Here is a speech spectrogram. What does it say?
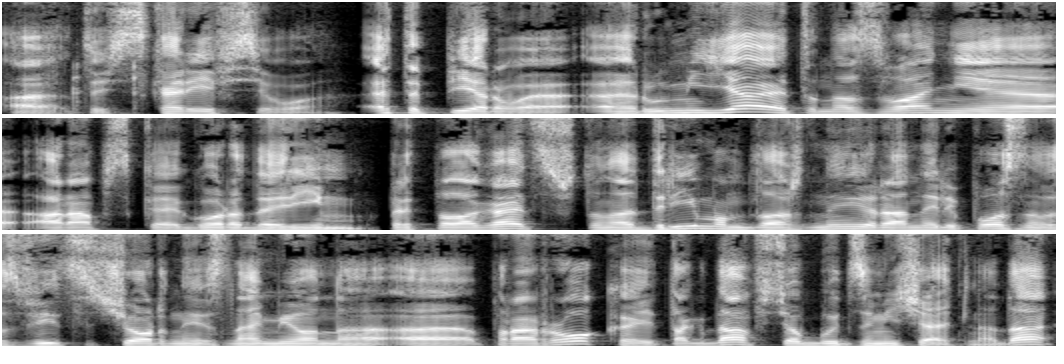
А, то есть, скорее всего. Это первое. Э, Румия — это название арабское города Рим. Предполагается, что над Римом должны рано или поздно взвиться черные знамена э, пророка, и тогда все будет замечательно, да?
